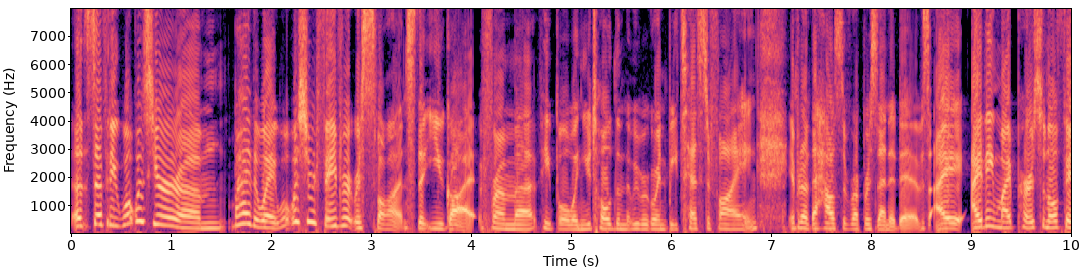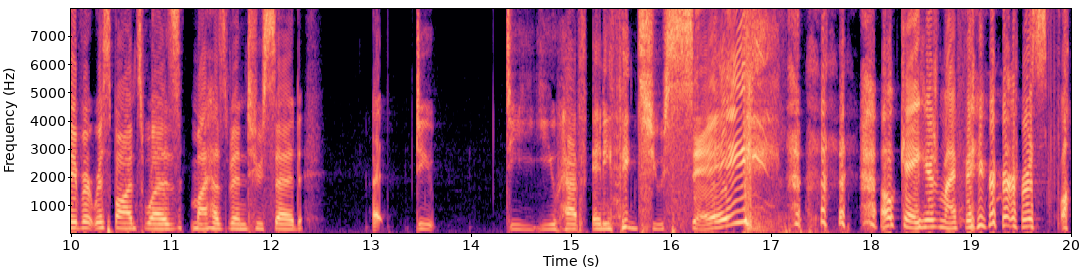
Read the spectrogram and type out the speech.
Uh, Stephanie, what was your, um, by the way, what was your favorite response that you got from uh, people when you told them that we were going to be testifying in front of the House of Representatives? I, I think my personal favorite response was my husband who said, uh, do you, do you have anything to say? okay, here's my favorite response.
